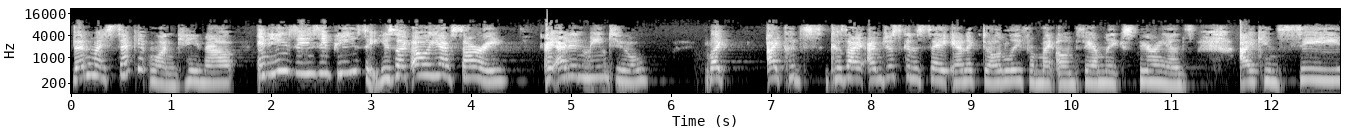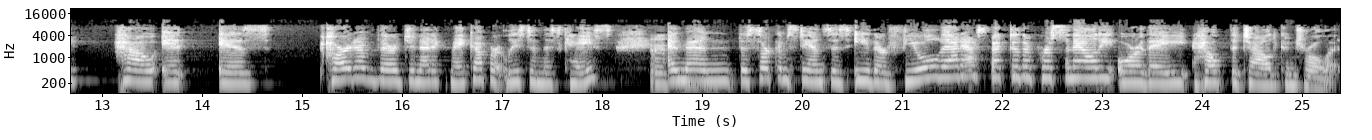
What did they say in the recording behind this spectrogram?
then my second one came out and he's easy peasy. He's like, Oh yeah, sorry. I, I didn't mean to. Like, I could, because I'm just going to say anecdotally from my own family experience, I can see how it is part of their genetic makeup, or at least in this case. Mm-hmm. And then the circumstances either fuel that aspect of their personality or they help the child control it.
